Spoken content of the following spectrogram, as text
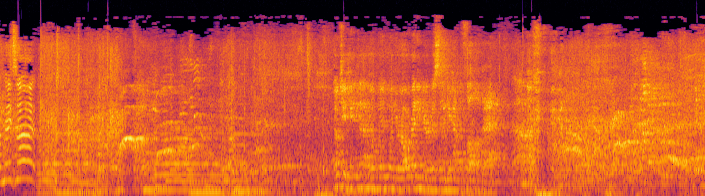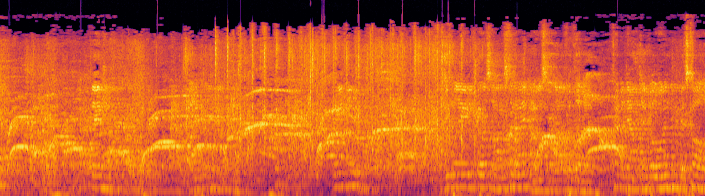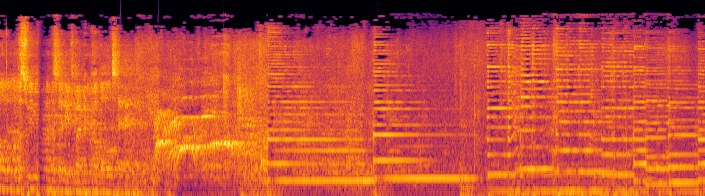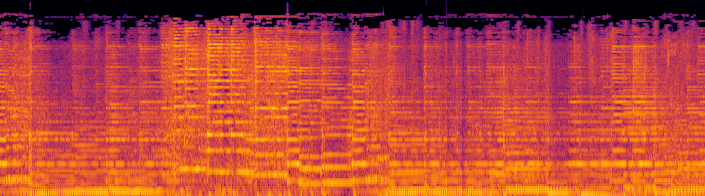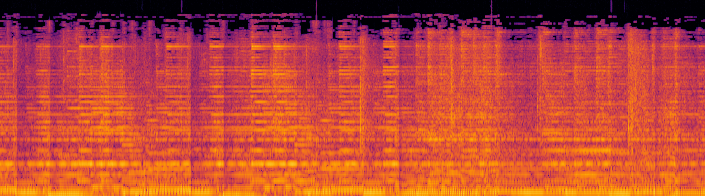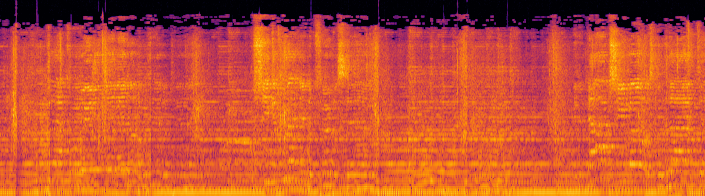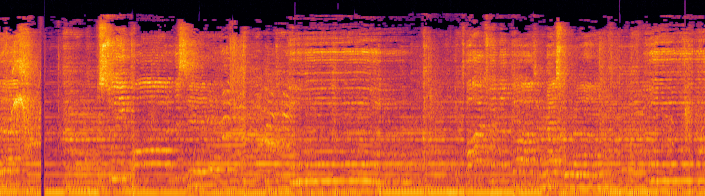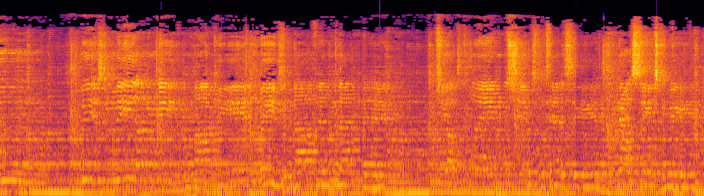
Amazing! Don't you hate that moment when you're already nervous and you have to follow that? Thank you. Thank you. I'll playing four songs tonight. I'm going to start off with a kind of down-tempo one. It's called The Sweet me.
